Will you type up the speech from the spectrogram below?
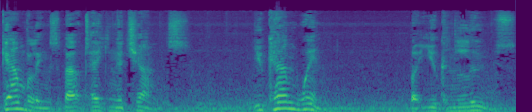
Gambling's about taking a chance. You can win, but you can lose.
